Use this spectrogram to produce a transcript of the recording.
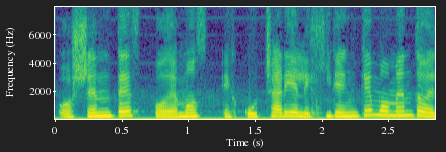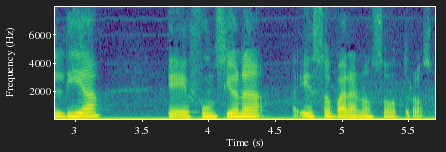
oyentes podemos escuchar y elegir en qué momento del día eh, funciona eso para nosotros.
